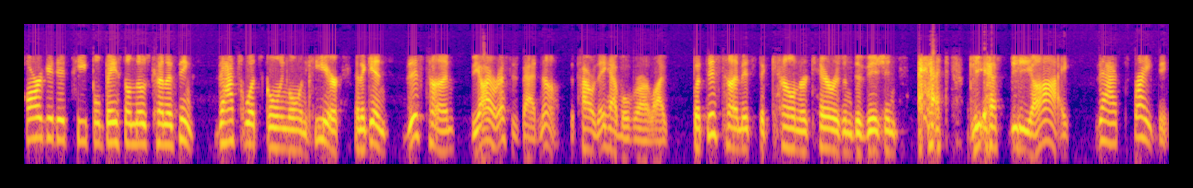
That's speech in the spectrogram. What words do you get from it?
targeted people based on those kind of things. That's what's going on here. And again, this time the IRS is bad enough, the power they have over our lives. But this time it's the counterterrorism division at the FBI. That's frightening.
